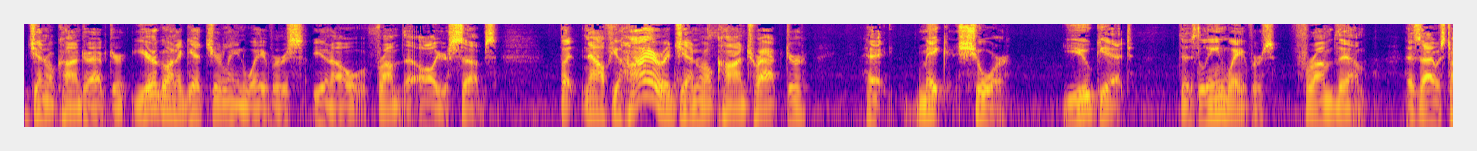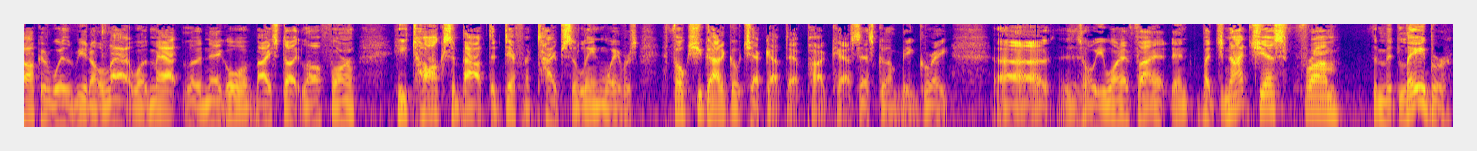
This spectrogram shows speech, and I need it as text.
general contractor. You're going to get your lien waivers, you know, from the, all your subs. But now, if you hire a general contractor, hey, make sure you get the lien waivers from them. As I was talking with you know with Matt Nagel of Bi-State Law Firm, he talks about the different types of lien waivers. Folks, you got to go check out that podcast. That's going to be great. Uh, so you want to find, and but not just from the labor.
